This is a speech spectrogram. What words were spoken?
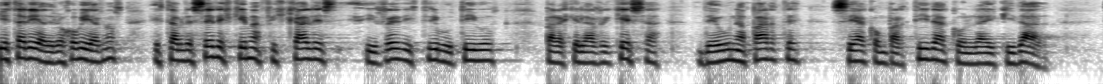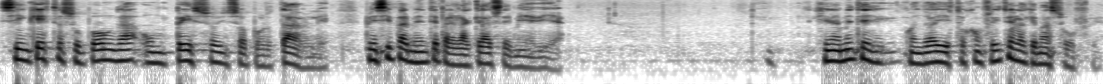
Y es tarea de los gobiernos establecer esquemas fiscales y redistributivos para que la riqueza de una parte sea compartida con la equidad, sin que esto suponga un peso insoportable, principalmente para la clase media. Generalmente cuando hay estos conflictos es la que más sufre.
